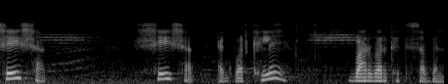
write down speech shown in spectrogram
সেই স্বাদ সেই স্বাদ। একবার খেলে বারবার খেতে চাবেন।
